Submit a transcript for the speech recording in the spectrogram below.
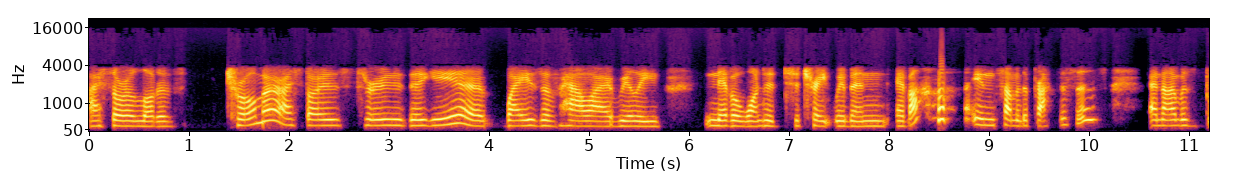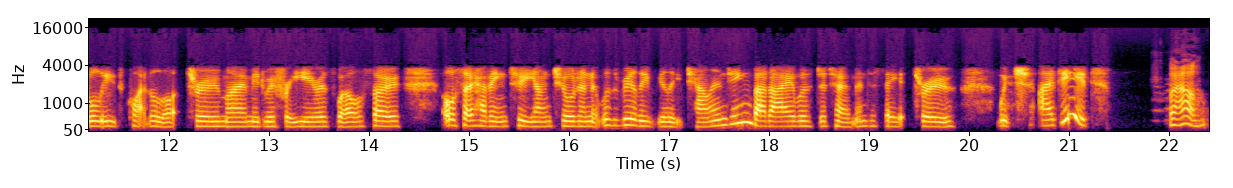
I saw a lot of trauma, I suppose, through the year, ways of how I really never wanted to treat women ever in some of the practices. And I was bullied quite a lot through my midwifery year as well. So, also having two young children, it was really, really challenging, but I was determined to see it through, which I did. Wow.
